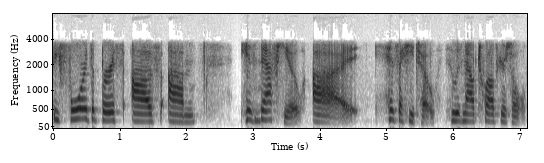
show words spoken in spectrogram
before the birth of um, his nephew, uh, Hisahito, who is now 12 years old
